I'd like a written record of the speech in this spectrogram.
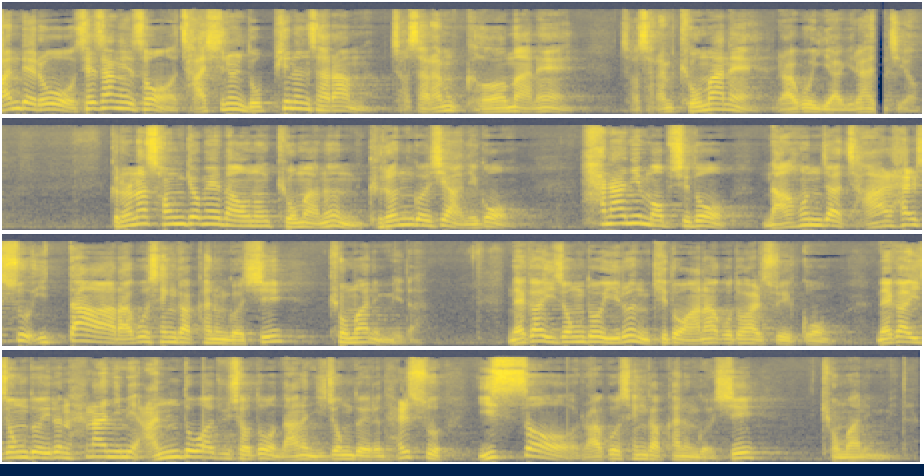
반대로 세상에서 자신을 높이는 사람, 저 사람 거만해, 저 사람 교만해 라고 이야기를 하지요. 그러나 성경에 나오는 교만은 그런 것이 아니고 하나님 없이도 나 혼자 잘 할 수 있다라고 생각하는 것이 교만입니다. 내가 이 정도 일은 기도 안 하고도 할 수 있고 내가 이 정도 일은 하나님이 안 도와주셔도 나는 이 정도 일은 할 수 있어 라고 생각하는 것이 교만입니다.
